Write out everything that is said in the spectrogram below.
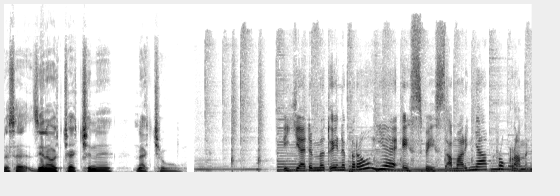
ርዕሰ ዜናዎቻችን ናቸው። እያደመጡ የነበረው የኤስቢኤስ አማርኛ ፕሮግራምን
